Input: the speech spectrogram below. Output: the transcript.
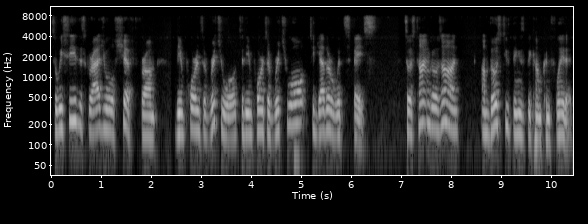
So we see this gradual shift from the importance of ritual to the importance of ritual together with space. So as time goes on, um, those two things become conflated.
